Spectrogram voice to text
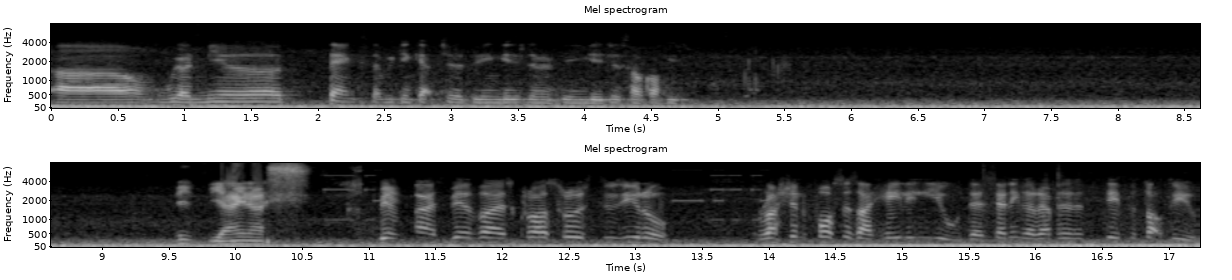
Uh, we are near tanks that we can capture to engage them if they engage us. How copy? Behind us. Be advised, be advised, crossroads to zero. Russian forces are hailing you. They're sending a representative to talk to you.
